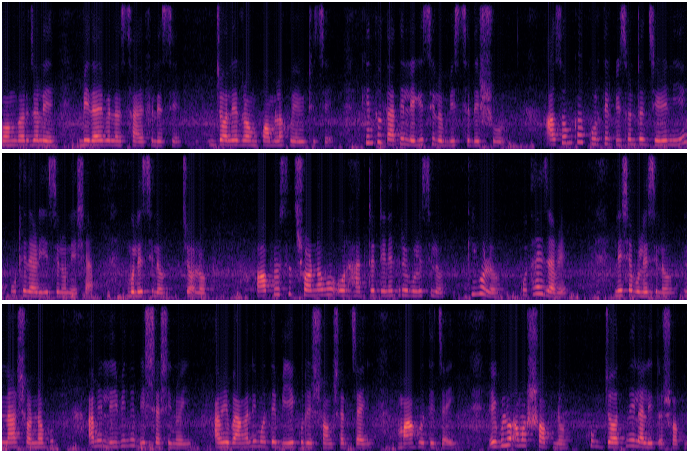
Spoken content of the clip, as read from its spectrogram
গঙ্গার জলে বিদায়বেলার ছায়া ফেলেছে, জলের রং কমলা হয়ে উঠেছে, কিন্তু তাতে লেগেছিল বিচ্ছেদের সুর। আচমকা কুর্তির পিছনটা ঝেড়ে নিয়ে উঠে দাঁড়িয়েছিল নেশা, বলেছিল, চলো। অপ্রস্তুত স্বর্ণব ওর হাতটা টেনে ধরে বলেছিল, কি হলো? কোথায় যাবে? নেশা বলেছিল, না স্বর্ণব আমি লিভিনে বিশ্বাসী নই। আমি বাঙালি মতে বিয়ে করে সংসার চাই, মা হতে চাই। এগুলো আমার স্বপ্ন, খুব যত্নে লালিত স্বপ্ন।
